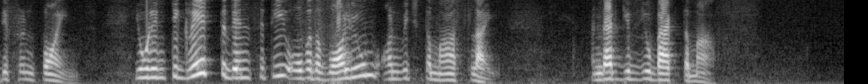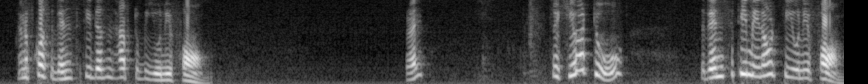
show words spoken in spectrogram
different points? You would integrate the density over the volume on which the mass lies and that gives you back the mass. And of course, the density does not have to be uniform, right. So, here too the density may not be uniform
